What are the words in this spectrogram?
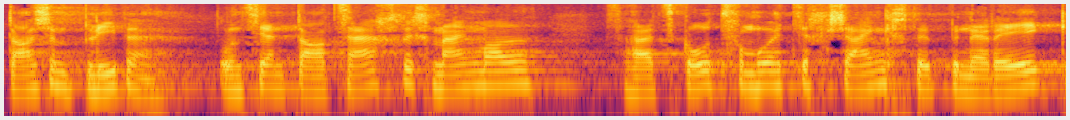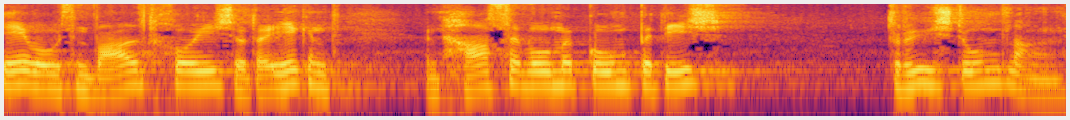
Da ist ihm geblieben. Und sie haben tatsächlich manchmal, so hat es Gott vermutlich geschenkt, etwa einen Regen gegeben, der aus dem Wald gekommen ist, oder irgendein ein Hase, man gumpet ist, drei Stunden lang.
